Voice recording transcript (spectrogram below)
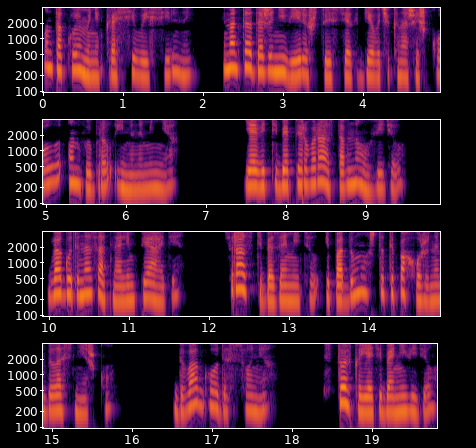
Он такой у меня красивый и сильный. Иногда даже не верю, что из всех девочек нашей школы он выбрал именно меня. Я ведь тебя первый раз давно увидел. Два года назад на Олимпиаде. Сразу тебя заметил и подумал, что ты похожа на Белоснежку. Два года, Соня. Столько я тебя не видел,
